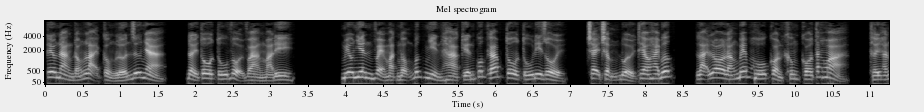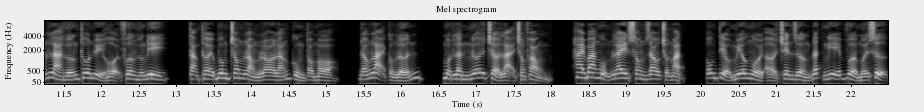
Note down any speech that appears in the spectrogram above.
kêu nàng đóng lại cổng lớn giữ nhà, đẩy Tô Tú vội vàng mà đi. Miêu nhiên vẻ mặt ngộng bức nhìn Hà Kiến Quốc gáp Tô Tú đi rồi, chạy chậm đuổi theo hai bước, lại lo lắng bếp hố còn không có tắt hỏa, thấy hắn là hướng thôn ủy hội phương hướng đi, tạm thời buông trong lòng lo lắng cùng tò mò, đóng lại cổng lớn, một lần nữa trở lại trong phòng, hai ba ngụm lay xong rau trộn mặt, ôm tiểu miêu ngồi ở trên giường đất nghĩ vừa mới sự.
